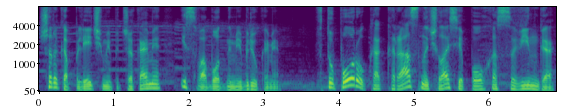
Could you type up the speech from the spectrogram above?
широкоплечими пиджаками и свободными брюками. В ту пору как раз началась эпоха свинга,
